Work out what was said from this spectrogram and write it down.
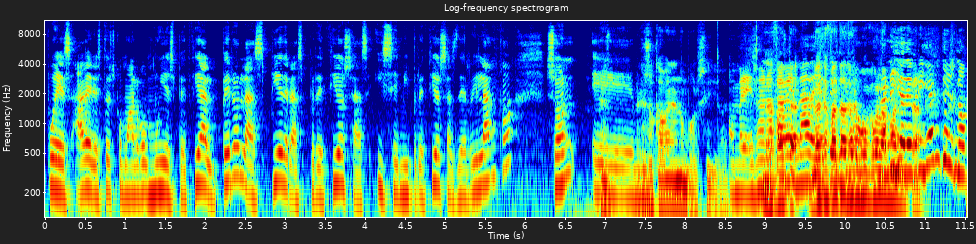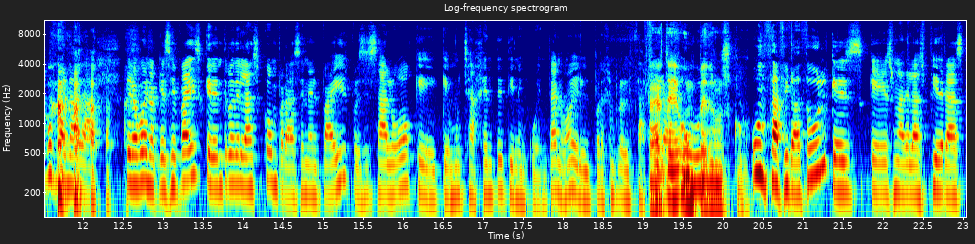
pues a ver, esto es como algo muy especial, pero las piedras preciosas y semipreciosas de Sri Lanka son... eh, Pero eso caben en un bolsillo. ¿eh? Hombre, eso No no, hace cabe falta- nada. no hace falta hacer hueco Un anillo de brillantes no ocupa nada. Pero bueno, que sepáis que dentro de las compras en el país, pues es algo que, que mucha gente tiene en cuenta, ¿no? El, por ejemplo, el zafiro Traerte azul. un pedrusco. Un zafiro azul, que es, que es una de las piedras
